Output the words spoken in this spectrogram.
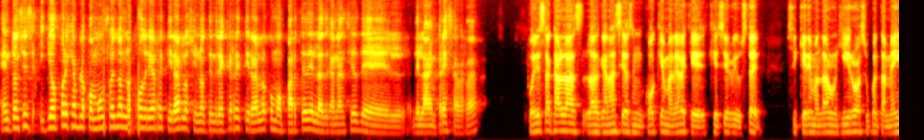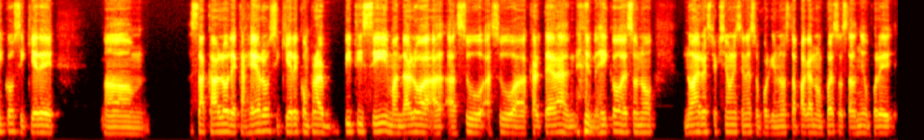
entonces yo, por ejemplo, como un sueldo no podría retirarlo, sino tendría que retirarlo como parte de las ganancias de la empresa, ¿verdad? Puede sacar las, las ganancias en cualquier manera que, que, sirve usted. Si quiere mandar un giro a su cuenta México, si quiere um, sacarlo de cajero, si quiere comprar BTC y mandarlo a, su, a su cartera en, México, eso no, no hay restricciones en eso porque no está pagando impuestos. Estados Unidos puede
